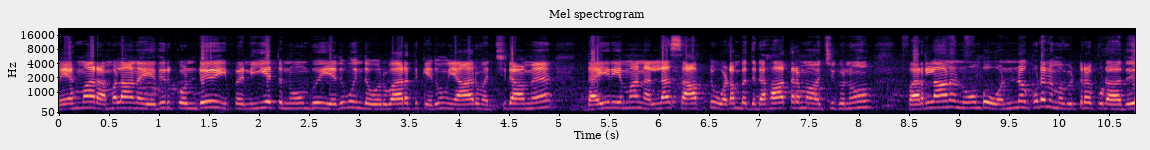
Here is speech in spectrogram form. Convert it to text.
வேகமாக ரமலானை எதிர்கொண்டு இப்போ நீயத்து நோன்பு எதுவும் இந்த ஒரு வாரத்துக்கு எதுவும் யாரும் வச்சிடாம தைரியமாக நல்லா சாப்பிட்டு உடம்ப திடகாத்திரமாக வச்சுக்கணும். வரலான நோன்பை ஒன்றை கூட நம்ம விட்டுறக்கூடாது.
